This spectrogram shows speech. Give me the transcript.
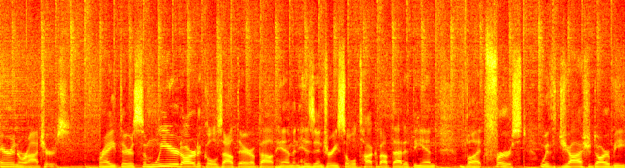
Aaron Rodgers right? There's some weird articles out there about him and his injury, so we'll talk about that at the end. But first, with Josh Darby,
